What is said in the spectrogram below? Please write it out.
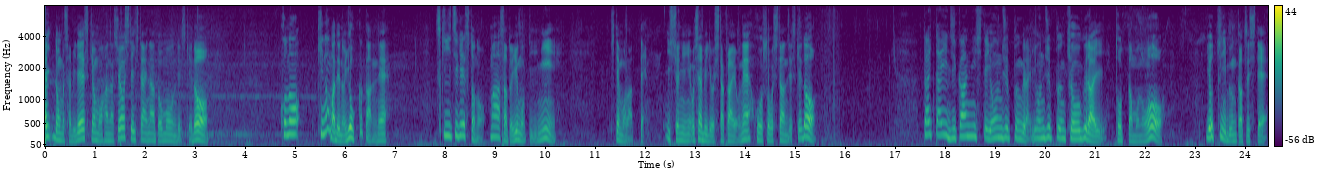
はいどうもシャビです。今日もお話をしていきたいなと思うんですけどこの昨日までの4日間ね月1ゲストのマーサとユモティに来てもらって一緒におしゃべりをした回をね放送したんですけどだいたい時間にして40分ぐらい40分強ぐらい撮ったものを4つに分割して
